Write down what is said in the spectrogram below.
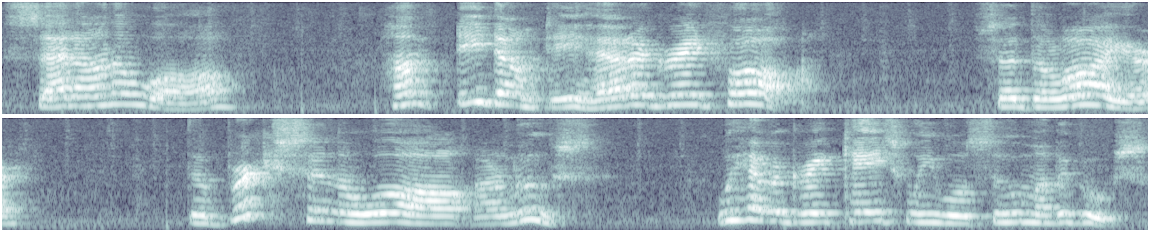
sat on a wall. Humpty Dumpty had a great fall. Said the lawyer, the bricks in the wall are loose. We have a great case, we will sue Mother Goose.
